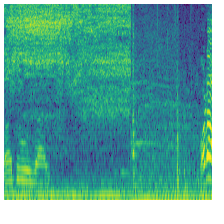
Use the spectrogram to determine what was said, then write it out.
കാറ്റ് പോയി ഓടാ.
